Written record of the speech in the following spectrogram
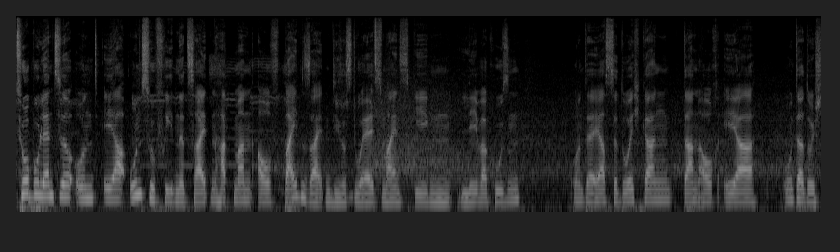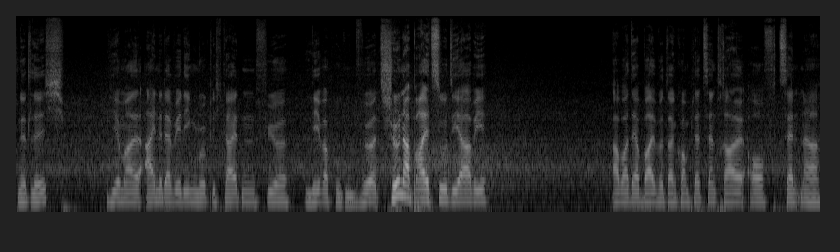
Turbulente und eher unzufriedene Zeiten hat man auf beiden Seiten dieses Duells Mainz gegen Leverkusen. Und der erste Durchgang dann auch eher unterdurchschnittlich. Hier mal eine der wenigen Möglichkeiten für Leverkusen. Wird schöner Ball zu Diaby. Aber der Ball wird dann komplett zentral auf Zentner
